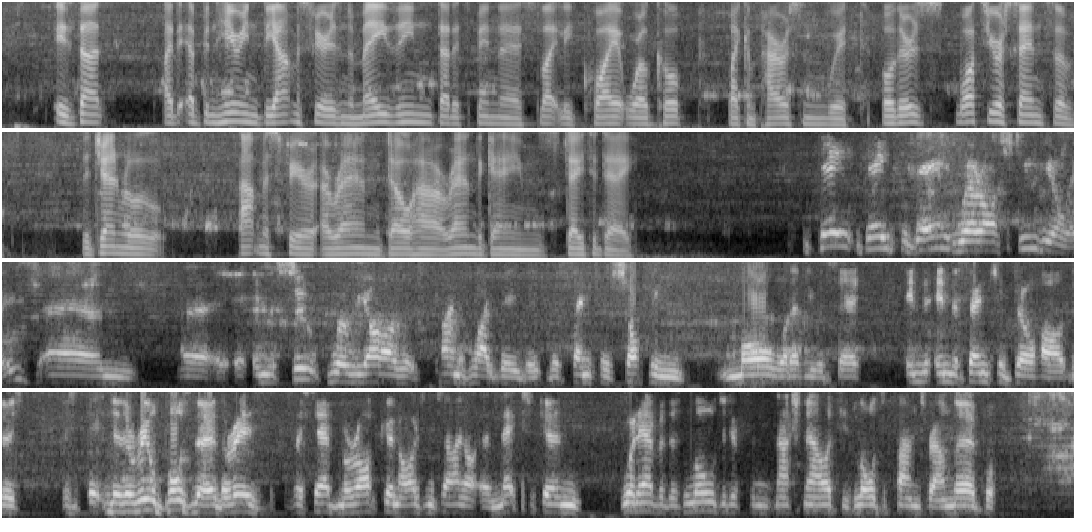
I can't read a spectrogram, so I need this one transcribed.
Is that I've been hearing the atmosphere isn't amazing, that it's been a slightly quiet World Cup by comparison with others. What's your sense of the general atmosphere around Doha, around the games, day to day? Day, day to day, where our studio is, um, uh, in the souk where we are, it's kind of like the, the, the central shopping mall, whatever you would say, in the, in the centre of Doha. There's there's, a real buzz there. There is, as I said, Moroccan, Argentine, uh, Mexican, whatever. There's loads of different nationalities, loads of fans around there. But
